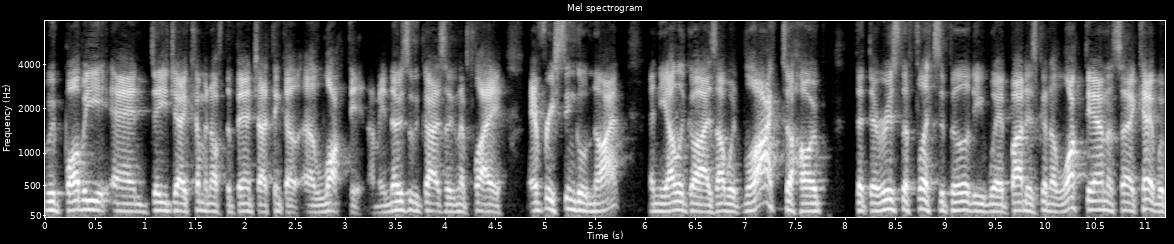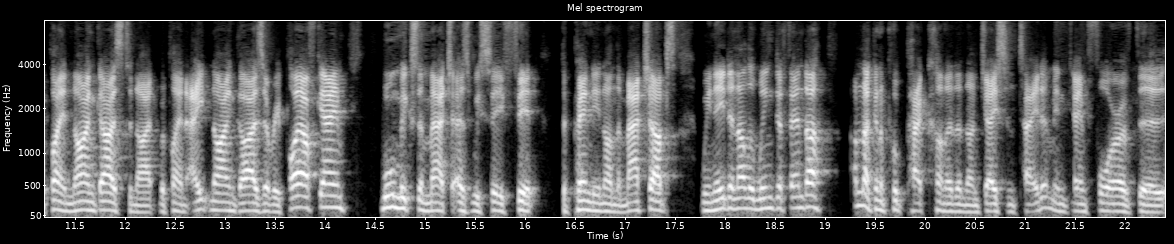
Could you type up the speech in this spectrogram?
with Bobby and DJ coming off the bench, I think are, are locked in. I mean, those are the guys that are going to play every single night. And the other guys, I would like to hope that there is the flexibility where Bud is going to lock down and say, okay, we're playing nine guys tonight. We're playing eight, nine guys every playoff game. We'll mix and match as we see fit, depending on the matchups. We need another wing defender. I'm not going to put Pat Connaughton on Jayson Tatum in game four of the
